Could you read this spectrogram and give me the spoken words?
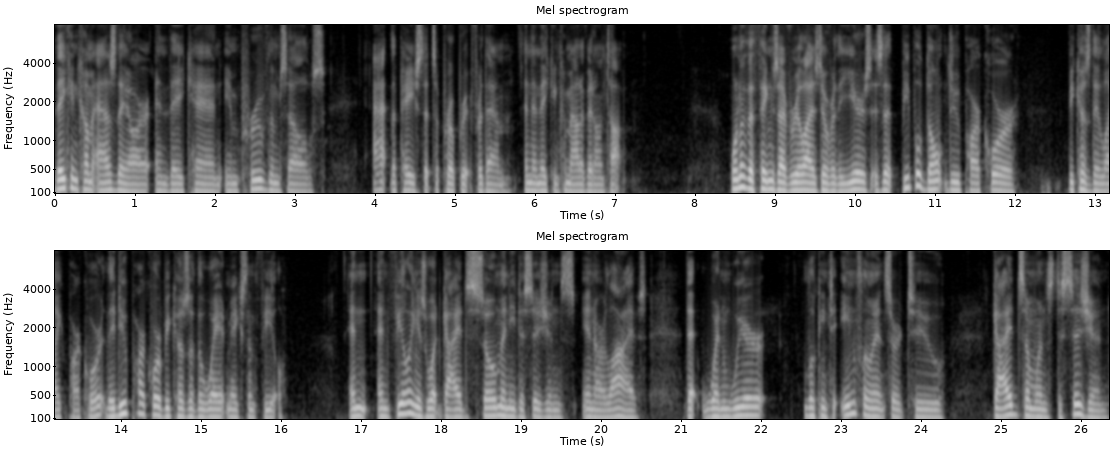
they can come as they are and they can improve themselves at the pace that's appropriate for them, and then they can come out of it on top. One of the things I've realized over the years is that people don't do parkour because they like parkour. They do parkour because of the way it makes them feel. And and feeling is what guides so many decisions in our lives that when we're looking to influence or to guide someone's decision,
